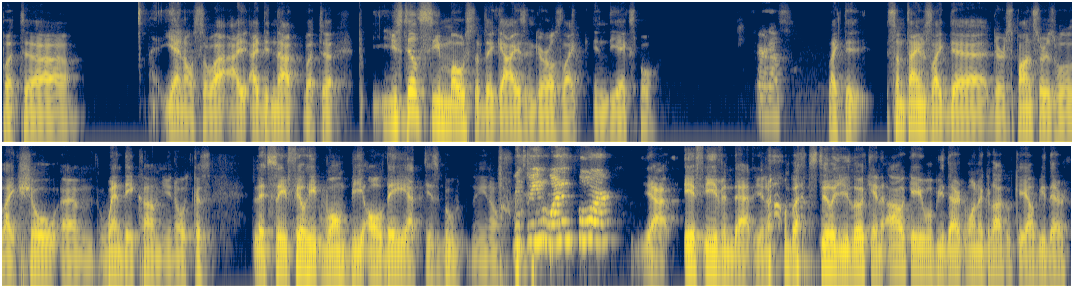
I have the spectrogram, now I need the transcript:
but uh, yeah, no. So I I did not, but uh, you still see most of the guys and girls like in the expo. Fair enough. Like the sometimes like the their sponsors will like show um when they come, you know, because let's say Phil Heath won't be all day at this booth, you know. Between one and four. yeah, if even that, you know, but still you look and oh, okay, we'll be there at one o'clock. Okay, I'll be there.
